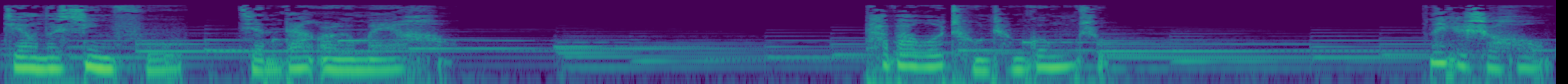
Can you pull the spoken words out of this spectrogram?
这样的幸福简单而又美好。他把我宠成公主，那个时候，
